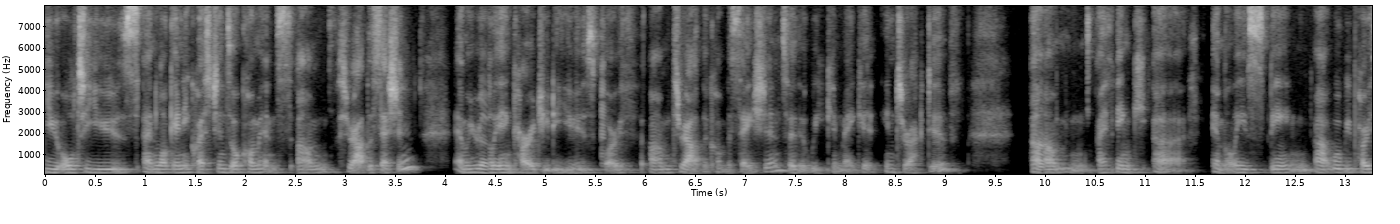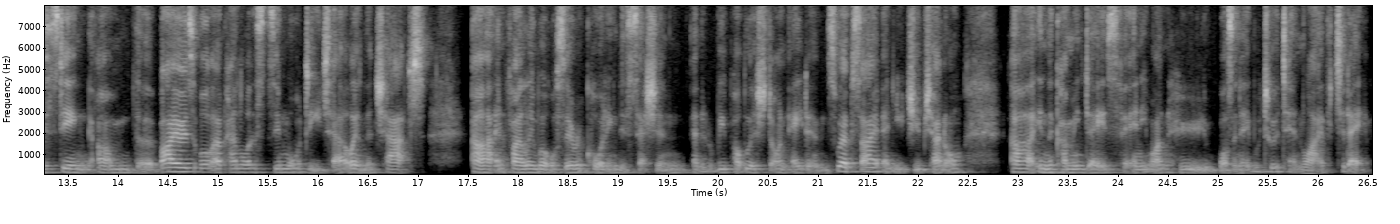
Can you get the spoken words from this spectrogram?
you all to use and log any questions or comments um, throughout the session. And we really encourage you to use both um, throughout the conversation so that we can make it interactive. Um, I think uh, Emily's been, uh, will be posting um, the bios of all our panelists in more detail in the chat. Uh, and finally, we're also recording this session and it'll be published on AIDN's website and YouTube channel uh, in the coming days for anyone who wasn't able to attend live today.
